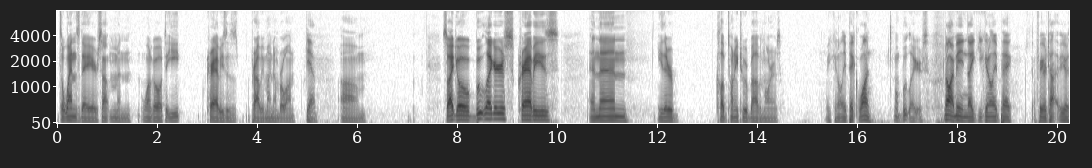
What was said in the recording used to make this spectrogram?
it's a wednesday or something and want to go out to eat krabby's is probably my number one Yeah. Um. so I'd go bootleggers, Krabbies, and then either Club 22 or Bob and Laura's. You can only pick one. Well, bootleggers. No, I mean like you can only pick for your top your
